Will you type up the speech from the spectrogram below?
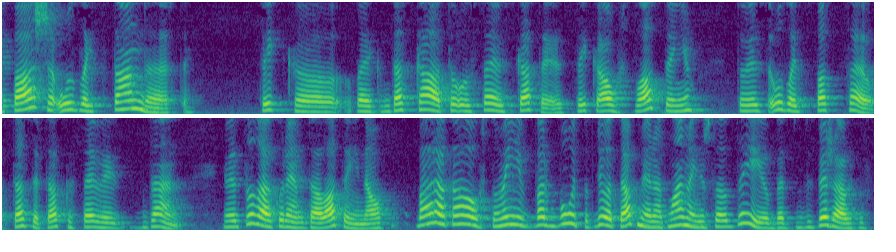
ir paši uzlikt standarti cik, vai tas, kā tu uz sevi skaties, cik augstu latiņu tu esi uzlicis pats sev. Tas ir tas, kas tevi dzēn. Jo ir cilvēki, kuriem tā latiņa nav pārāk augsta, un viņi var būt pat ļoti apmierināti, laimīgi ar savu dzīvi, bet visbiežāk tas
